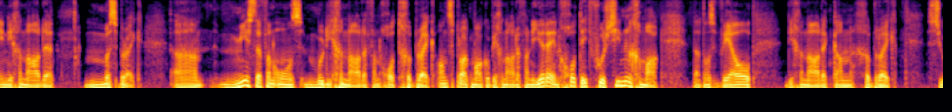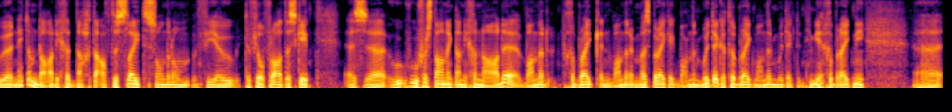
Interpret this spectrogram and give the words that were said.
en die genade misbruik. Ehm uh, meeste van ons moet die genade van God gebruik, aanspraak maak op die genade van die Here en God het voorsiening gemaak dat ons wel die genade kan gebruik. So net om daardie gedagte af te sluit sonder om vir jou te veel vrae te skep, is uh hoe hoe verstaan ek dan die genade? Wanneer gebruik en wanneer misbruik ek? Wanneer moet ek dit gebruik? Wanneer moet ek dit nie meer gebruik nie? Uh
